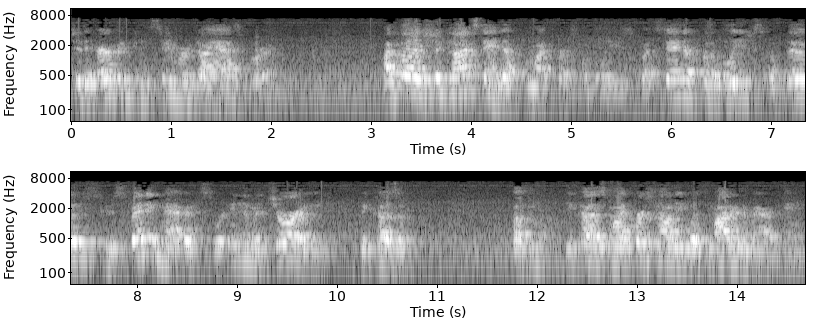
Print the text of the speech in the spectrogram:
to the urban consumer diaspora. I thought I should not stand up for my personal beliefs, but stand up for the beliefs of those whose spending habits were in the majority because of, of because my personality was modern American,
